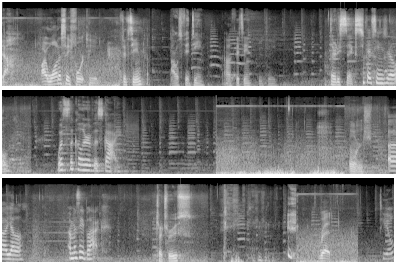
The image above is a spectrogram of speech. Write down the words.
Yeah. I want to say 14. 15. I was 15. I was 15. 36. 15 years old. What's the color of the sky? Orange. Uh, yellow. I'm gonna say black. Chartreuse. Red. Teal.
